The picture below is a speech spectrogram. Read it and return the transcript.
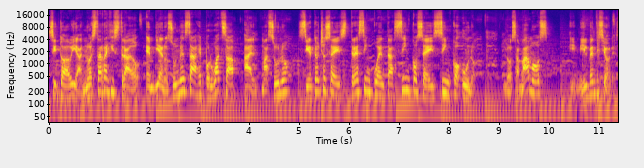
Si todavía no está registrado, envíanos un mensaje por WhatsApp al más 1-786-350-5651. Los amamos y mil bendiciones.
